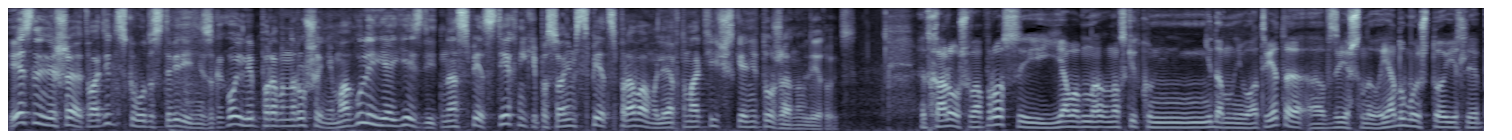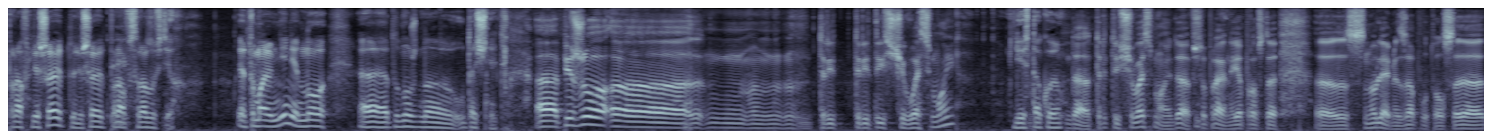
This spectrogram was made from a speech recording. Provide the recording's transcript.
Если лишают водительского удостоверения за какое-либо правонарушение, могу ли я ездить на спецтехнике по своим спецправам или автоматически они тоже аннулируются? Это хороший вопрос, и я вам на, на скидку не дам на него ответа э, взвешенного. Я думаю, что если прав лишают, то лишают прав сразу всех. Это мое мнение, но э, это нужно уточнять. А, Peugeot э, 3008 есть такое. Да, 3008, да, все правильно. Я просто э, с нулями запутался.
